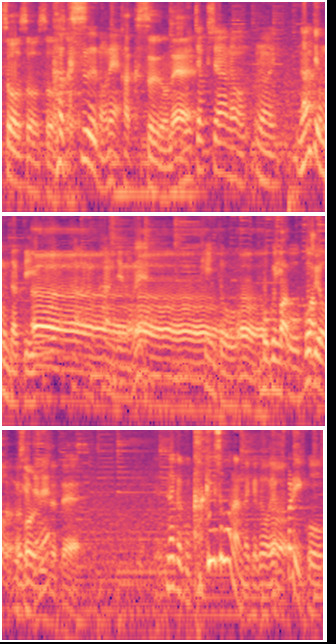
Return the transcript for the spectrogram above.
そうそうそう画数のね。画数のめねちゃくちゃあのうんなんて読むんだっていう感じのねヒントを僕にこうパッ5秒見せてね。5秒見せて。なんかこう書けそうなんだけど、やっぱりこ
